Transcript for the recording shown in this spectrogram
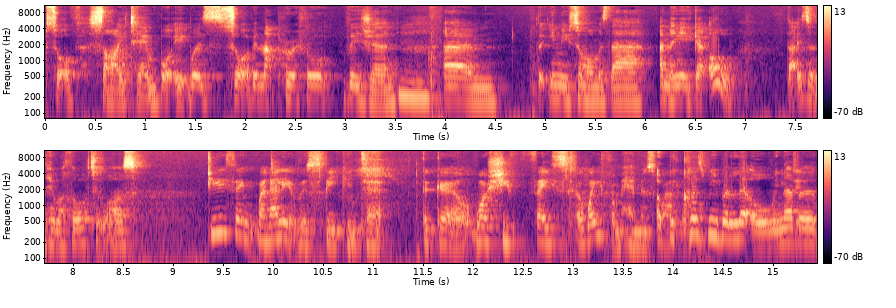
sort of sighting but it was sort of in that peripheral vision um, that you knew someone was there. And then you'd go oh that isn't who I thought it was. Do you think when Elliot was speaking to the girl, was she faced away from him as well? Oh, because we were little, we never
